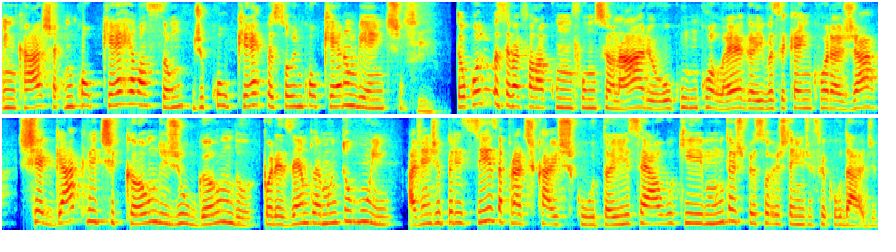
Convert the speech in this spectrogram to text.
encaixa em qualquer relação de qualquer pessoa, em qualquer ambiente. Sim. Então, quando você vai falar com um funcionário ou com um colega e você quer encorajar, chegar criticando e julgando, por exemplo, é muito ruim. A gente precisa praticar a escuta e isso é algo que muitas pessoas têm dificuldade.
